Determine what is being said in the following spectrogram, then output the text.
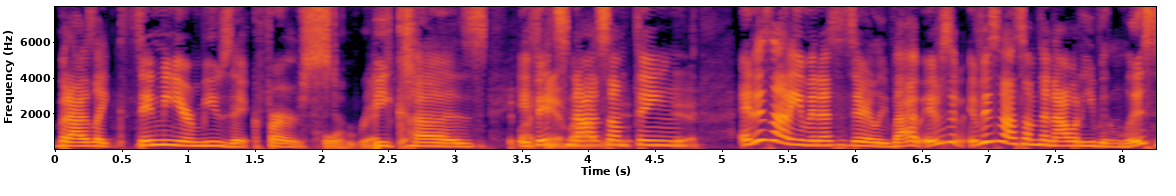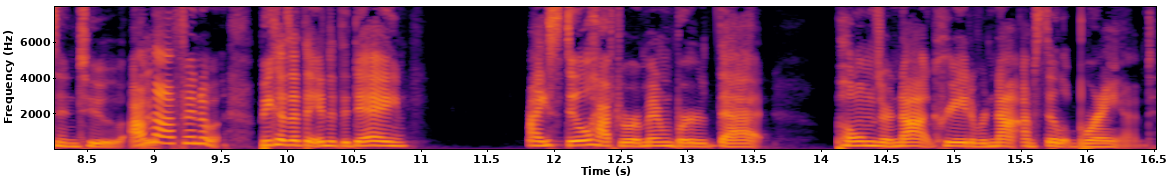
But I was like, "Send me your music first, Correct. because If if, it's not with it, something." yeah. And it's not even necessarily vibe. If it's, if it's not something I would even listen to, I'm Yeah. not finna. Because at the end of the day, I still have to remember that poems are not creative or not i'm still a brand.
